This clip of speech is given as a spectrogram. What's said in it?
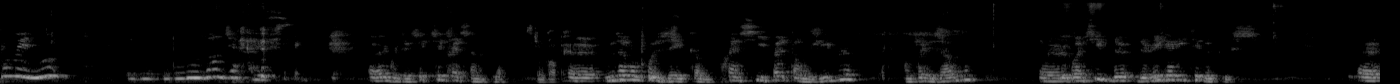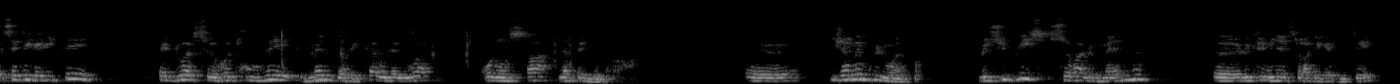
Pouvez-nous nous en dire plus? Euh, écoutez, c'est très simple. Euh, nous avons posé comme principe intangible entre les hommes euh, le principe de, de l'égalité de tous. Cette égalité, elle doit se retrouver même dans les cas où la loi prononcera la peine de mort. J'irai même plus loin. Le supplice sera le même, le criminel sera décapité,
